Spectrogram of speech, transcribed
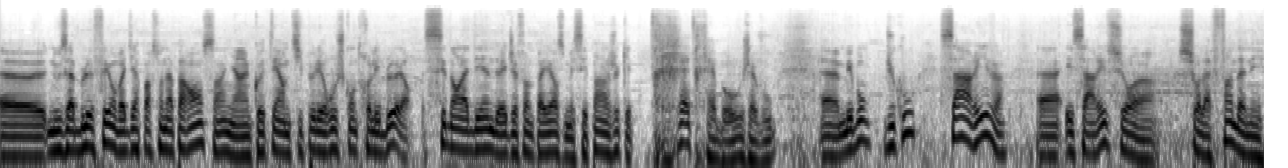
euh, nous a bluffé, on va dire, par son apparence. Hein. Il y a un côté un petit peu les rouges contre les bleus. Alors, c'est dans l'ADN de Age of Empires, mais c'est pas un jeu qui est très très beau, j'avoue. Euh, mais bon, du coup, ça arrive, euh, et ça arrive sur, sur la fin d'année.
